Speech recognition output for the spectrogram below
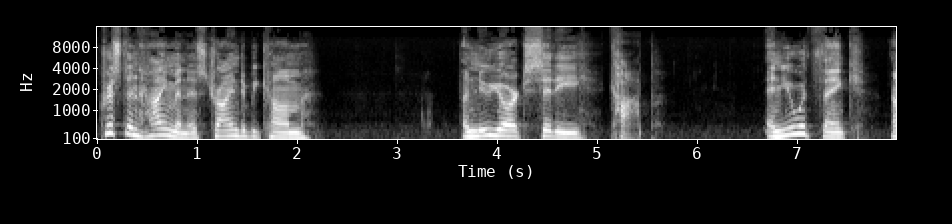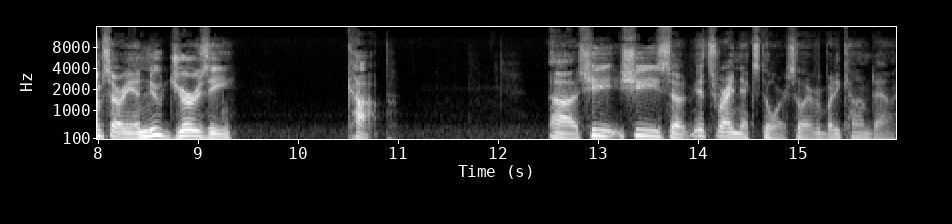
Kristen Hyman is trying to become a New York City cop. And you would think, I'm sorry, a New Jersey cop. Uh, she she's uh, it's right next door, so everybody calm down.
